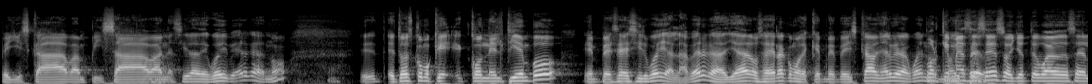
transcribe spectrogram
pellizcaban, pisaban, así era de, güey, verga, ¿no? Eh, Entonces, como que con el tiempo empecé a decir, güey, a la verga, ya, o sea, era como de que me pellizcaban y algo era, bueno. ¿Por qué no me haces pedo. eso? Yo te voy a hacer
